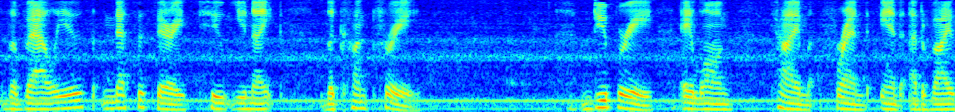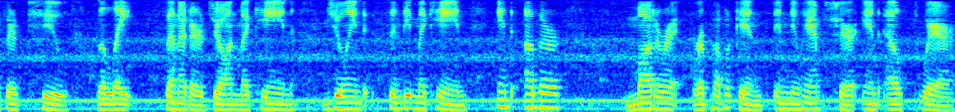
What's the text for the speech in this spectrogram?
the values necessary to unite the country. Duprey, a long time friend and advisor to the late Senator John McCain, joined Cindy McCain and other moderate Republicans in New Hampshire and elsewhere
